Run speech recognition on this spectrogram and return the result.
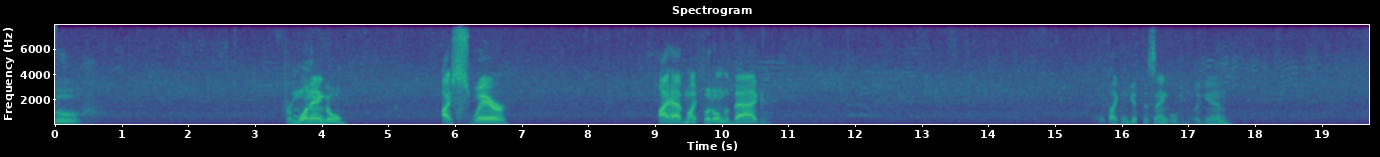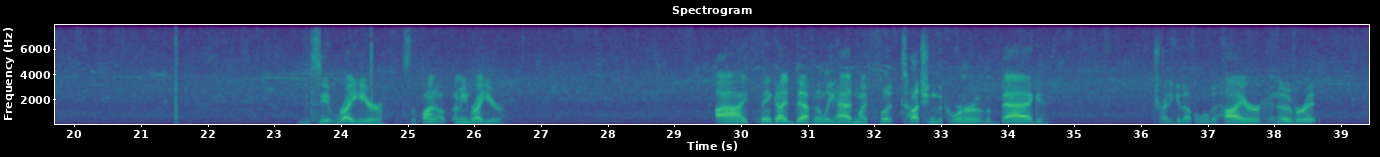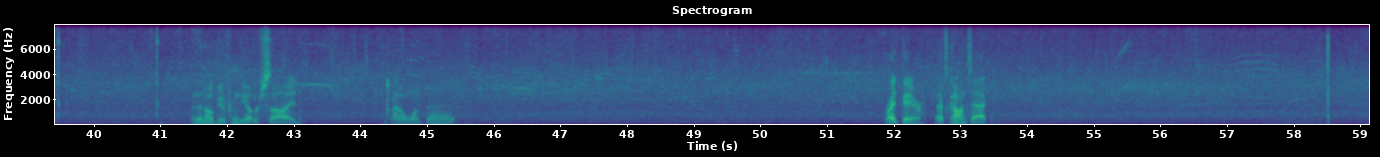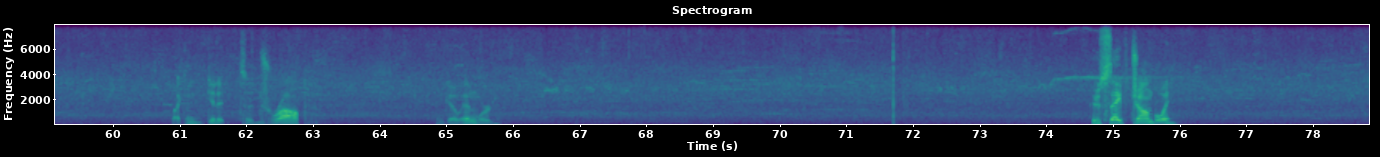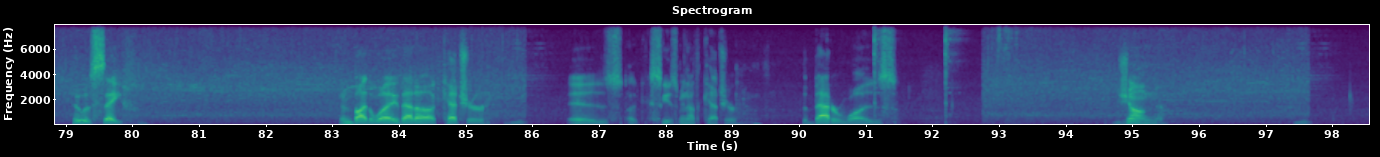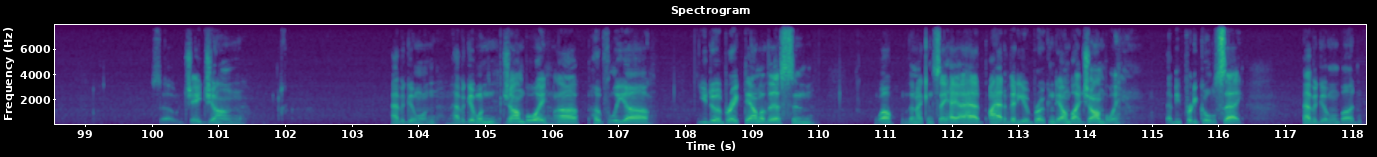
Ooh from one angle, I swear I have my foot on the bag. If I can get this angle again. You can see it right here. It's the final, I mean, right here. I think I definitely had my foot touching the corner of the bag. Try to get up a little bit higher and over it. And then I'll go from the other side. I don't want that. Right there. That's contact. If I can get it to drop and go inward. Who's safe, Jomboy? Who is safe? And by the way, that uh, catcher is, uh, excuse me, not the catcher the batter was Jung. So, Jay Jung. Have a good one. Have a good one, Jomboy. Uh, hopefully, uh, you do a breakdown of this, and well, then I can say, hey, I had I had a video broken down by Jomboy. That'd be pretty cool to say. Have a good one, bud.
